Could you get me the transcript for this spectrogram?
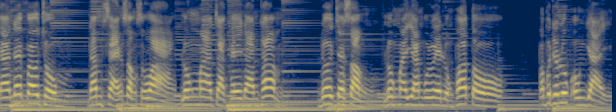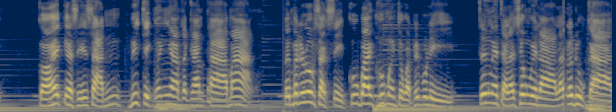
การได้เฝ้าชมลำแสงส่องสว่าง ลงมาจากเพดานถ้ำ โดยจะส่องลงมายังบริเวณหลวงพ่อโต พระพุทธรูปองค์ใหญ่ ก่อให้เกิดสีสันวิจิตรงดงามตระการตามาก เป็นพระพุทธรูปศักดิ์สิทธิ์คู่บ้านคู่เมืองจังหวัดเพชรบุรี ซึ่งในแต่ละช่วงเวลาและฤดูกาล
